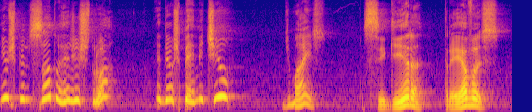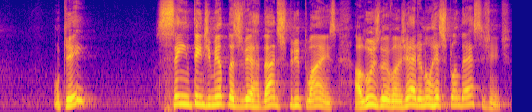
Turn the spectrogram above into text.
E o Espírito Santo registrou, e Deus permitiu. Demais. Cegueira, trevas, ok? Sem entendimento das verdades espirituais, a luz do Evangelho não resplandece, gente.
